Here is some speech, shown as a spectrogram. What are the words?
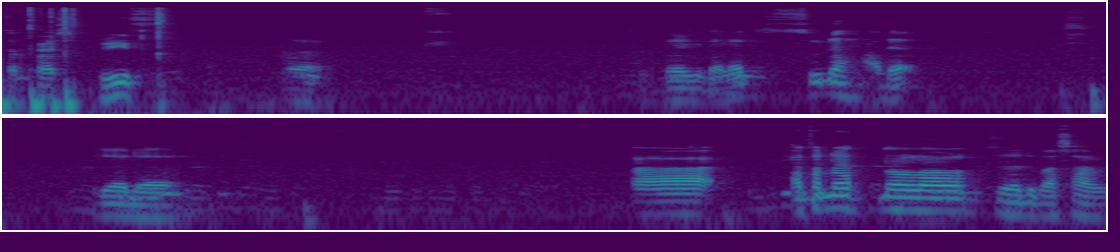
Interface brief. Nah, yang kita lihat sudah ada. Ini ada. Uh, Ethernet 00 sudah dipasang.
